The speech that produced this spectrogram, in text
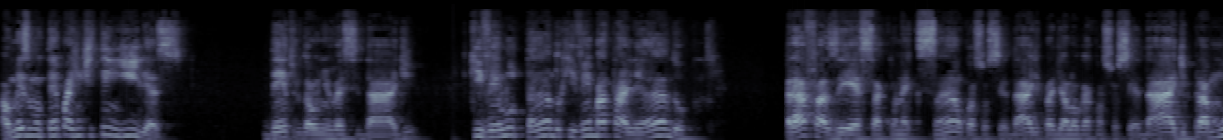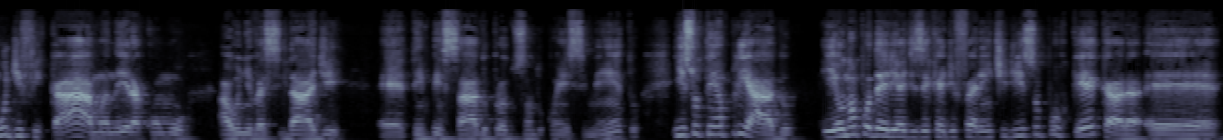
Ao mesmo tempo, a gente tem ilhas dentro da universidade que vem lutando, que vem batalhando para fazer essa conexão com a sociedade, para dialogar com a sociedade, para modificar a maneira como a universidade é, tem pensado produção do conhecimento. Isso tem ampliado. E eu não poderia dizer que é diferente disso, porque, cara, é...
